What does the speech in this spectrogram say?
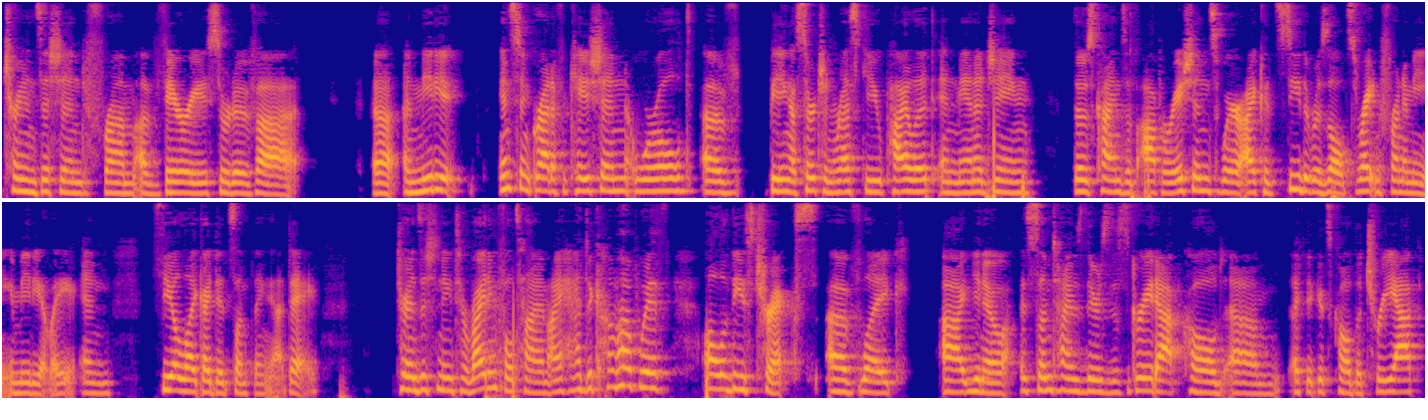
transitioned from a very sort of uh, uh, immediate instant gratification world of being a search and rescue pilot and managing those kinds of operations where I could see the results right in front of me immediately and feel like I did something that day. Transitioning to writing full time, I had to come up with all of these tricks of like, uh, you know, sometimes there's this great app called, um, I think it's called the Tree app,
